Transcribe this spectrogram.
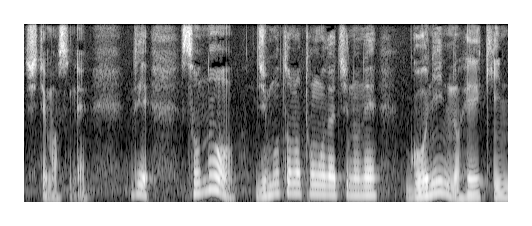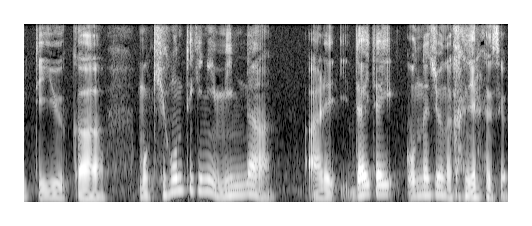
してますね。でその地元の友達のね5人の平均っていうかもう基本的にみんなあれ大体同じような感じなんですよ。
